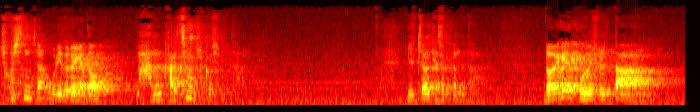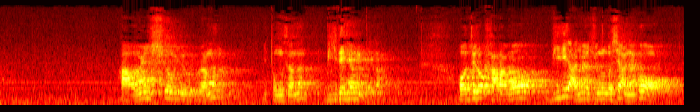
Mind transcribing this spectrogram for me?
초신자 우리들에게도 많은 가르침을 줄 것입니다. 1절 계속됩니다. 너에게 보여줄 땅, I will show you라는 이 동사는 미래형입니다. 어디로 가라고 미리 알려주는 것이 아니고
